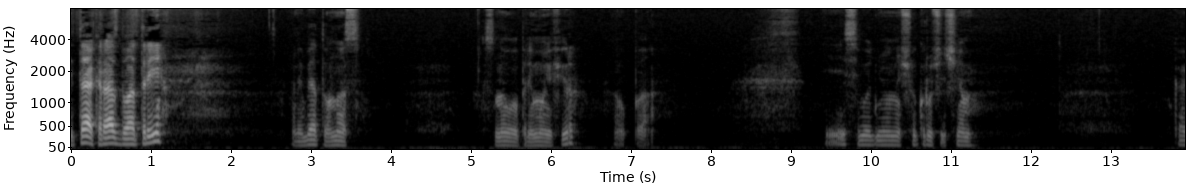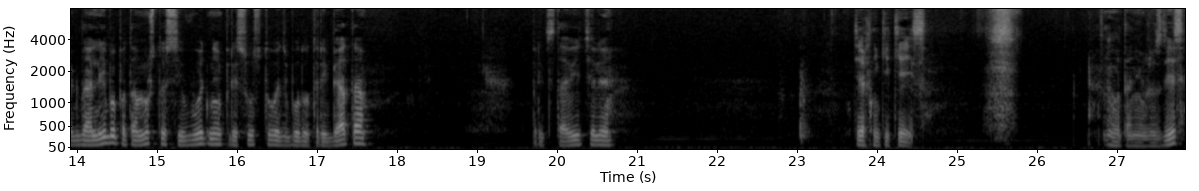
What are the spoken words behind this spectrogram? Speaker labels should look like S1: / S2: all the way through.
S1: Итак, раз, два, три. Ребята, у нас снова прямой эфир. Опа. И сегодня он еще круче, чем когда-либо, потому что сегодня присутствовать будут ребята, представители техники кейс. Вот они уже здесь.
